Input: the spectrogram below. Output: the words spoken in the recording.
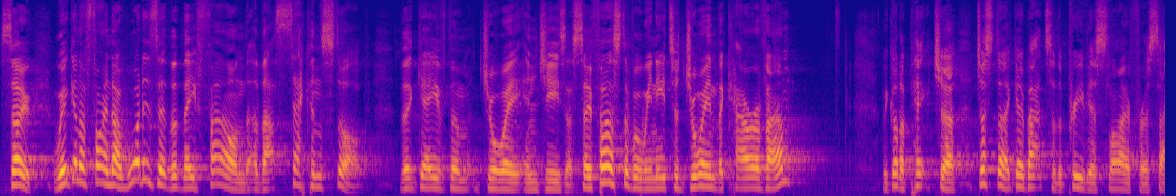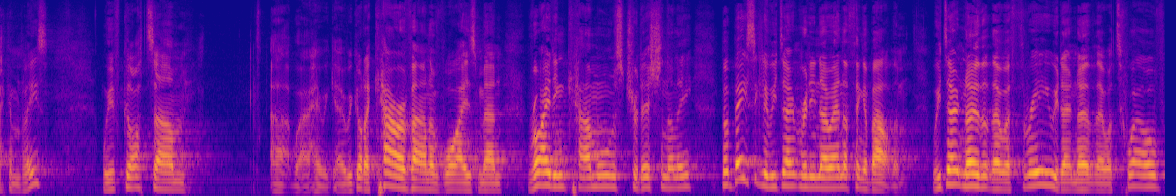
So, we're going to find out what is it that they found at that second stop that gave them joy in Jesus. So, first of all, we need to join the caravan. We've got a picture. Just uh, go back to the previous slide for a second, please. We've got, um, uh, well, here we go. We've got a caravan of wise men riding camels traditionally, but basically, we don't really know anything about them. We don't know that there were three, we don't know that there were 12,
